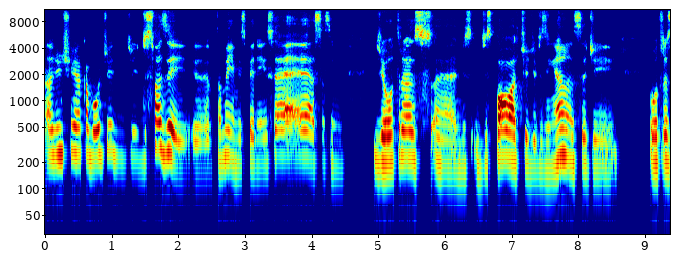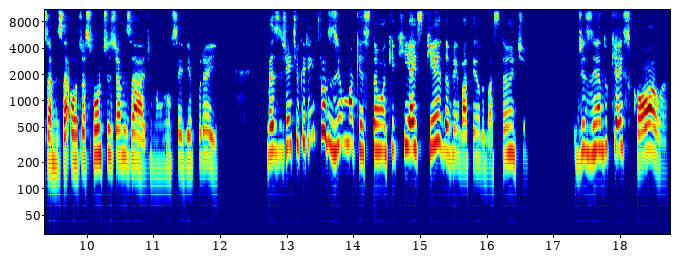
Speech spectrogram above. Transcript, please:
a gente acabou de, de desfazer. Eu, também, a minha experiência é essa, assim, de outras, é, de, de, esporte, de vizinhança, de outras, outras fontes de amizade, não, não seria por aí. Mas, gente, eu queria introduzir uma questão aqui que a esquerda vem batendo bastante, dizendo que a escola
